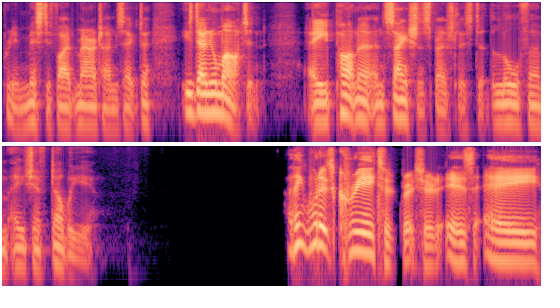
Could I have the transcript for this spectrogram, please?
pretty mystified maritime sector is Daniel Martin, a partner and sanctions specialist at the law firm HFW. I think what it's created, Richard, is a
